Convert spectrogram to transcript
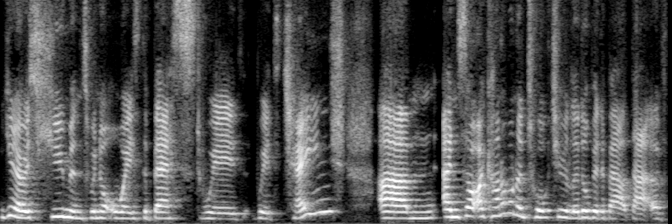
you know as humans we're not always the best with with change um, and so i kind of want to talk to you a little bit about that of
